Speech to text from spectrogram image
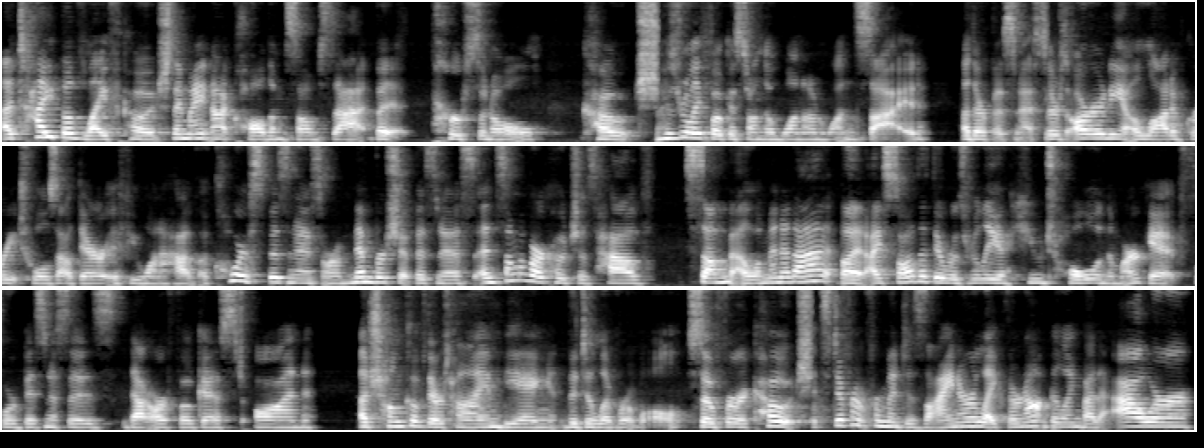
a type of life coach. They might not call themselves that, but personal coach who's really focused on the one on one side of their business. There's already a lot of great tools out there if you want to have a course business or a membership business. And some of our coaches have some element of that, but I saw that there was really a huge hole in the market for businesses that are focused on a chunk of their time being the deliverable. So for a coach, it's different from a designer. Like they're not billing by the hour.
